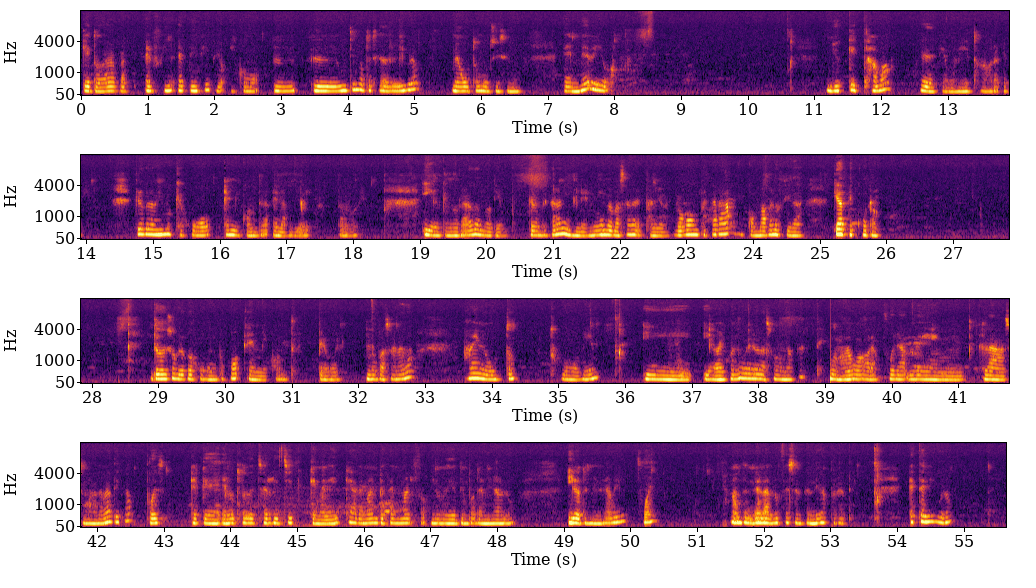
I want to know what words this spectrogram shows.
que toda la parte, el, el principio y como mm, el último tercio del libro me gustó muchísimo. En medio, yo que estaba, le decía, bueno, y esto ahora que viene. Creo que lo mismo es que jugó en mi contra el audiolibro, y el que me durara dando tiempo que lo empezara en inglés, luego me pasara en español, luego empezara con más velocidad. ¿Qué hace curro? Y todo eso creo que jugó un poco en mi contra. Pero bueno, no pasa nada. A mí me gustó, estuvo bien. Y, a ver cuándo veré la segunda parte. Bueno, luego ahora, fuera de la semana temática, pues el, que, el otro de Cherry Chick que me leí, que además empecé en marzo y no me dio tiempo a terminarlo, y lo terminé en abril, fue Mantendré las luces encendidas para ti. Este libro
